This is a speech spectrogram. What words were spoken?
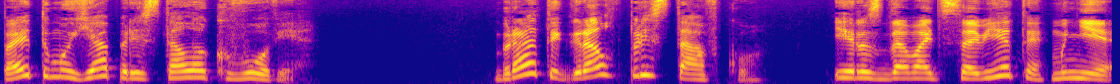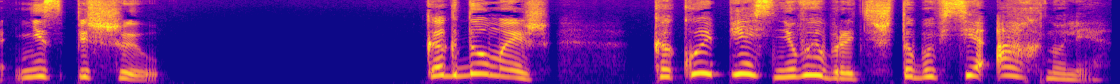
поэтому я пристала к Вове. Брат играл в приставку и раздавать советы мне не спешил. «Как думаешь, какую песню выбрать, чтобы все ахнули?»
